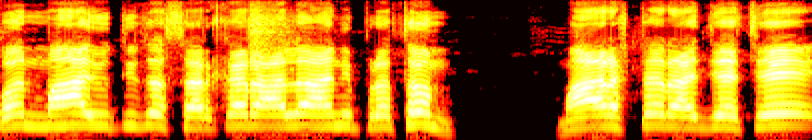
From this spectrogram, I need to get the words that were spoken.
पण महायुतीचं सरकार आलं आणि प्रथम महाराष्ट्र राज्याचे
